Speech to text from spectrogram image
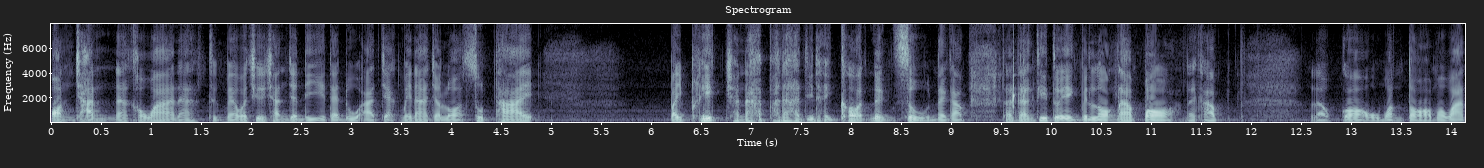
อ่อนชั้นนะเขาว่านะ ถึงแม้ว่าชื่อชั้นจะดี แต่ดูอาแจกไม่น่าจะรอดสุดท้าย ไปพลิกชนะพนาดิไนกอส1-0นะครับทั้งทั้งๆที่ตัวเองเป็นรองหน้าปอนะครับ แล้วก็วันต่อเมื่อวาน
